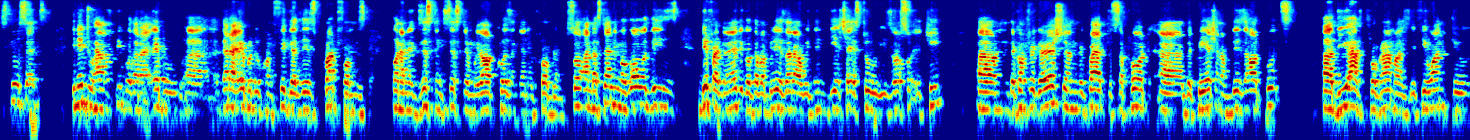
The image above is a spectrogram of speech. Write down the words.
skill sets. You need to have people that are able uh, that are able to configure these platforms on an existing system without causing any problem. So understanding of all these different analytical capabilities that are within DHIS2 is also a key um, the configuration required to support uh, the creation of these outputs? Uh, do you have programmers if you want to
